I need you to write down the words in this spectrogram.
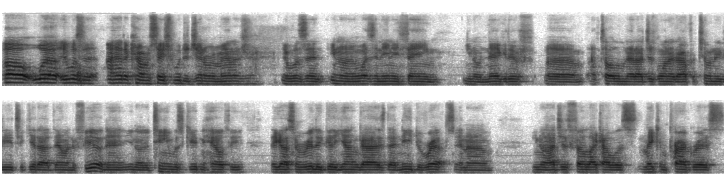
Oh well, it was a. I had a conversation with the general manager. It wasn't, you know, it wasn't anything, you know, negative. Um, I told him that I just wanted the opportunity to get out there on the field, and you know, the team was getting healthy. They got some really good young guys that need the reps, and um, you know, I just felt like I was making progress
